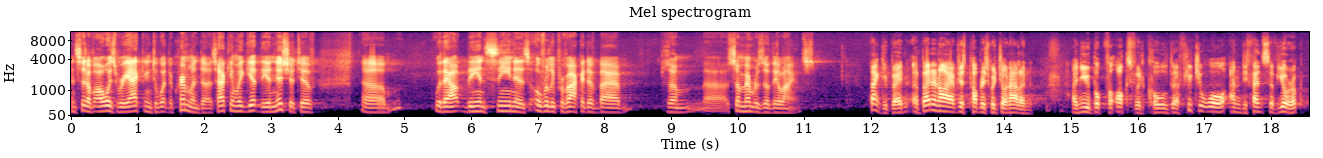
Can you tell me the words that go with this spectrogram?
instead of always reacting to what the Kremlin does? How can we get the initiative um, without being seen as overly provocative by some, uh, some members of the alliance? Thank you, Ben. Uh, ben and I have just published with John Allen a new book for Oxford called uh, Future War and Defense of Europe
